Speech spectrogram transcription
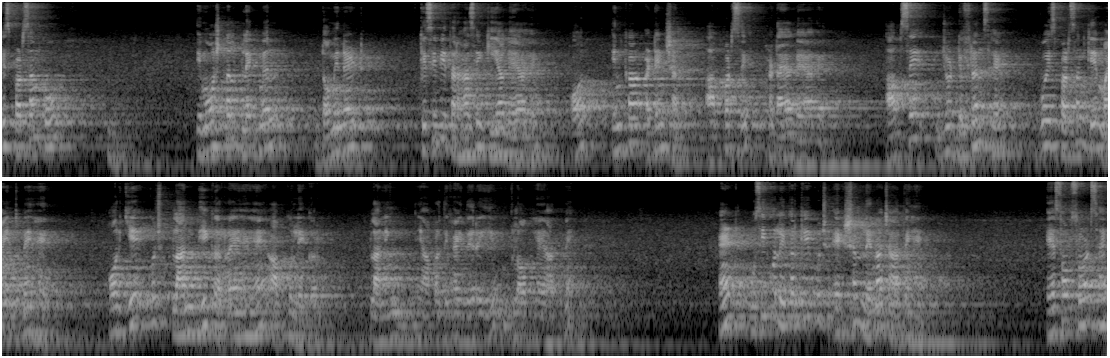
इस पर्सन को इमोशनल ब्लैकमेल डोमिनेट किसी भी तरह से किया गया है और इनका अटेंशन आप पर से हटाया गया है। आपसे जो डिफरेंस है, वो इस पर्सन के माइंड में है। और ये कुछ प्लान भी कर रहे हैं आपको लेकर। प्लानिंग यहाँ पर दिखाई दे रही है ग्लोब है हाथ में। एंड उसी को लेकर के कुछ एक्शन लेना चाहते हैं। एस ऑफ़ सॉर्ट्स है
